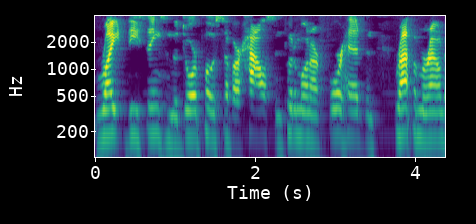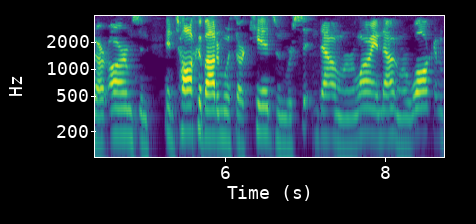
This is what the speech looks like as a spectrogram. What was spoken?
write these things in the doorposts of our house and put them on our foreheads and wrap them around our arms and, and talk about them with our kids when we're sitting down, when we're lying down, when we're walking.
